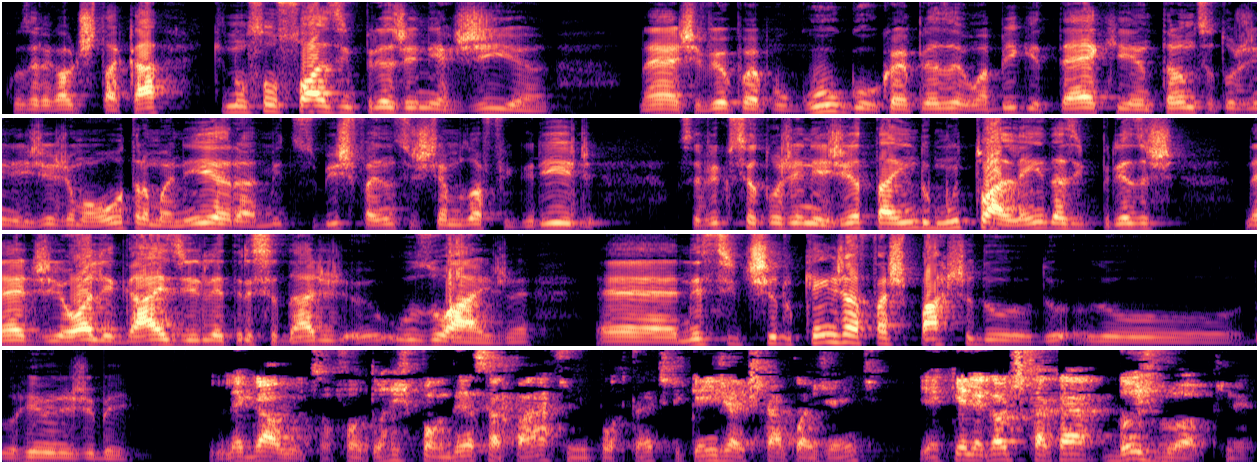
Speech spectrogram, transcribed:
coisa legal destacar, que não são só as empresas de energia, né? A gente viu, por exemplo, o Google, que é uma empresa, uma Big Tech, entrando no setor de energia de uma outra maneira, Mitsubishi fazendo sistemas off-grid. Você vê que o setor de energia está indo muito além das empresas né, de óleo gás e eletricidade usuais. Né? É, nesse sentido, quem já faz parte do, do, do, do Rio Energy Bay? Legal, Hudson. Faltou responder essa parte importante de quem já está com a gente. E aqui é legal destacar dois blocos. Né?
